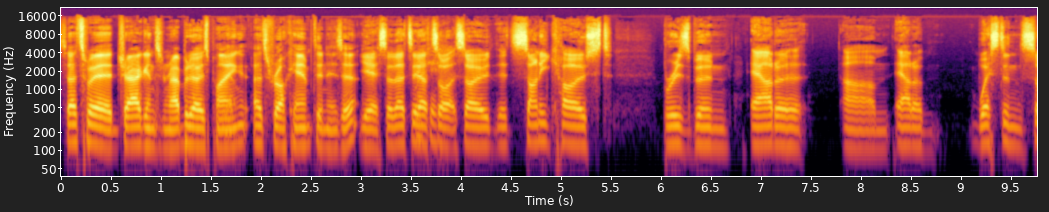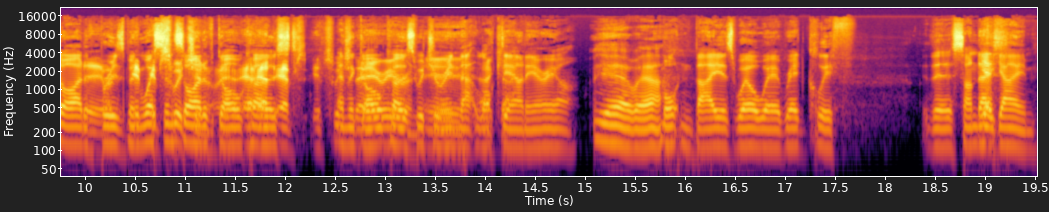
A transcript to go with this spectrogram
So that's where Dragons and Rabbitohs playing. That's Rockhampton, is it? Yeah, so that's outside. So it's sunny coast, Brisbane, outer, um, outer western side of Yeah, Brisbane, Ip- western Ipswich side of Gold out- out- Coast, Ipswich, and the that Gold Coast, and- which are in yeah, that okay. lockdown area. Yeah, wow. Moreton Bay as well, where Redcliffe, the Sunday Yes. game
